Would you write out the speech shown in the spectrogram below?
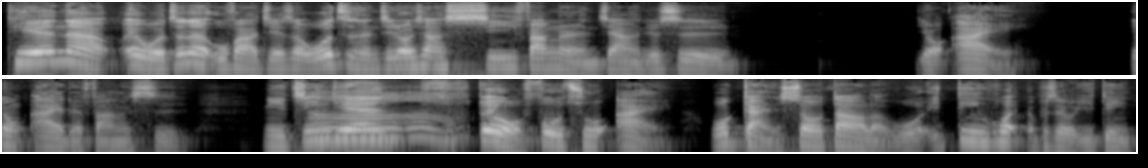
天呐，哎、我真的无法接受，我只能接受像西方人这样，就是有爱，用爱的方式。你今天对我付出爱，我感受到了，我一定会，呃不是我一定，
